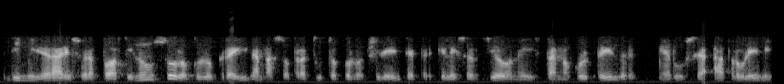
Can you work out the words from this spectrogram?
di migliorare i suoi rapporti non solo con l'Ucraina ma soprattutto con l'Occidente perché le sanzioni stanno colpendo, la Russia ha problemi,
